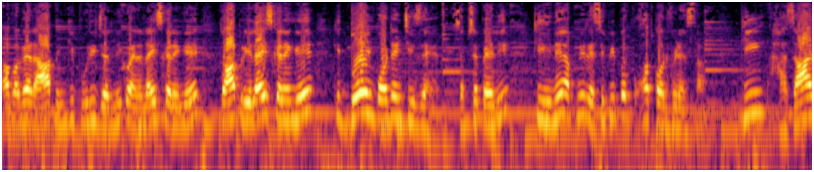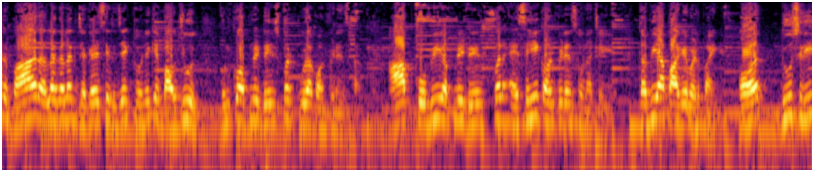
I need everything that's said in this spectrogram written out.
अब अगर आप इनकी पूरी जर्नी को एनालाइज करेंगे तो आप रियलाइज़ करेंगे कि दो इंपॉर्टेंट चीज़ें हैं। सबसे पहली कि इन्हें अपनी रेसिपी पर बहुत कॉन्फिडेंस था कि हज़ार बार अलग अलग जगह से रिजेक्ट होने के बावजूद उनको अपने ड्रीम्स पर पूरा कॉन्फिडेंस था। आपको भी अपने ड्रीम्स पर ऐसे ही कॉन्फिडेंस होना चाहिए, तभी आप आगे बढ़ पाएँगे। और दूसरी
